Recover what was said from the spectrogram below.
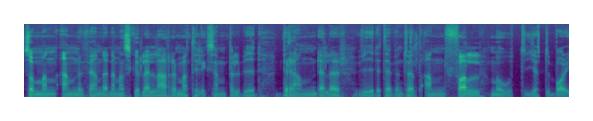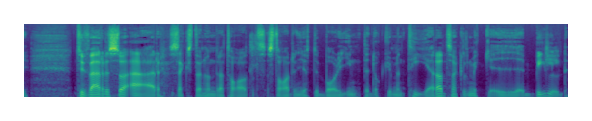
som man använde när man skulle larma till exempel vid brand eller vid ett eventuellt anfall mot Göteborg. Tyvärr så är 1600-talsstaden Göteborg inte dokumenterad särskilt mycket i bild.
